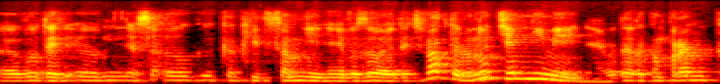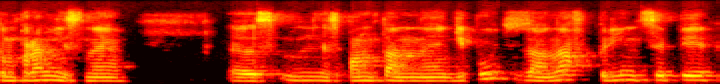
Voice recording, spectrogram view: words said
э, вот какие-то сомнения вызывают эти факторы, но тем не менее, вот эта компромиссная спонтанная гипотеза, она в принципе,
